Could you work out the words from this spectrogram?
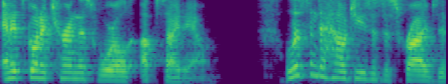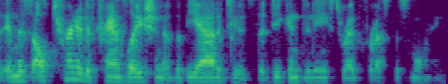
and it's going to turn this world upside down. Listen to how Jesus describes it in this alternative translation of the Beatitudes that Deacon Denise read for us this morning.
